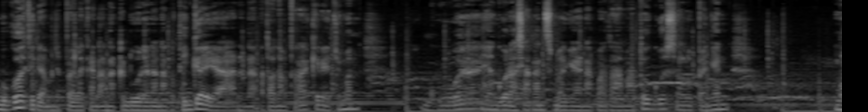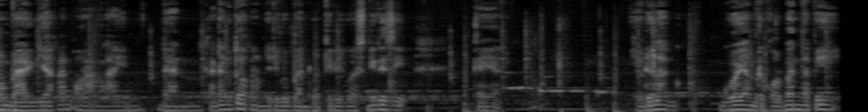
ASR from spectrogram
Gue tidak menyepelekan anak kedua dan anak ketiga ya atau anak terakhir ya. Cuman gue yang gue rasakan sebagai anak pertama tuh gue selalu pengen membahagiakan orang lain. Dan kadang itu akan menjadi beban buat diri gue sendiri sih. Kayak ya udahlah gue yang berkorban tapi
